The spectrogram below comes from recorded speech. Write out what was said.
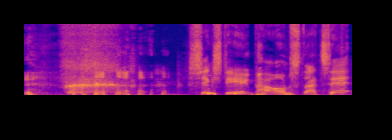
68 pounds, that's it?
